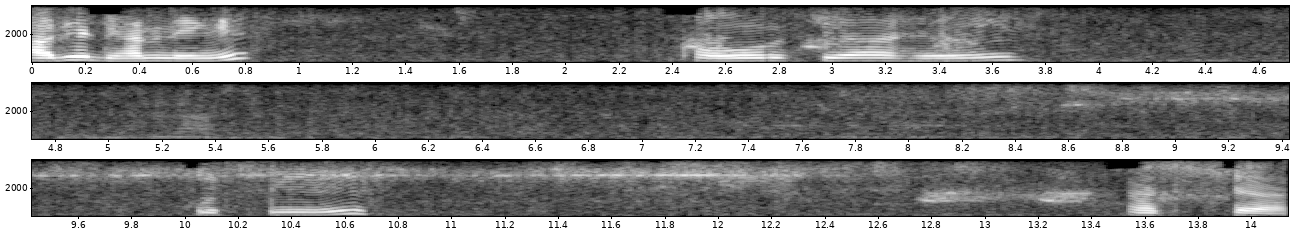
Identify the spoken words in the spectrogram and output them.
आगे ध्यान देंगे। और क्या है? कुछ अच्छा।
